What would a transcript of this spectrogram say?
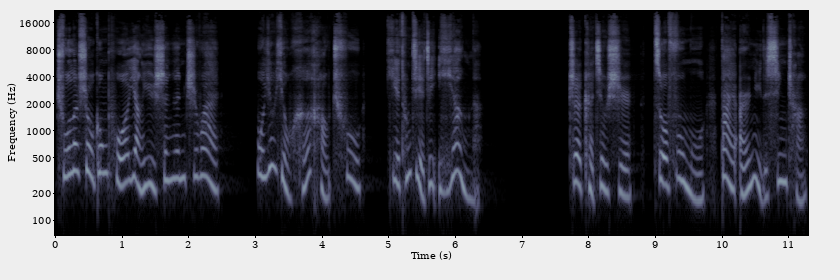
除了受公婆养育深恩之外，我又有何好处，也同姐姐一样呢？这可就是做父母带儿女的心肠，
